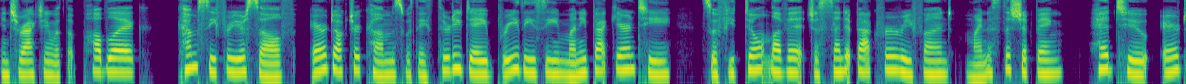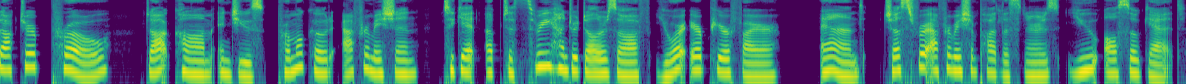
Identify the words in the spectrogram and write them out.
interacting with the public. Come see for yourself. Air Doctor comes with a 30 day breathe easy money back guarantee. So if you don't love it, just send it back for a refund minus the shipping. Head to airdoctorpro.com and use promo code affirmation to get up to $300 off your air purifier. And just for Affirmation Pod listeners, you also get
